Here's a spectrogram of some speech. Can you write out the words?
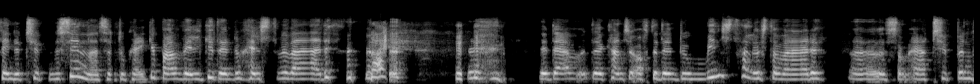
finne typen sin, altså du kan ikke bare velge den du helst vil være. det, det, er, det, er, kanskje ofte den du minst har lyst til å være, uh, som er typen.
